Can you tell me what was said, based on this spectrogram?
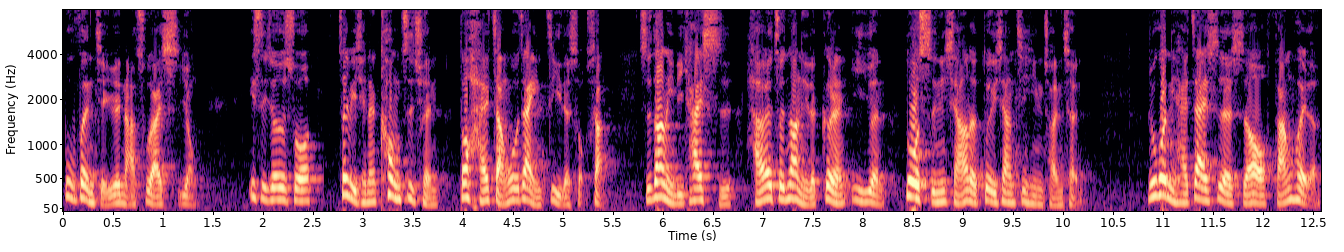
部分解约拿出来使用。意思就是说，这笔钱的控制权都还掌握在你自己的手上。直到你离开时，还会遵照你的个人意愿，落实你想要的对象进行传承。如果你还在世的时候反悔了，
